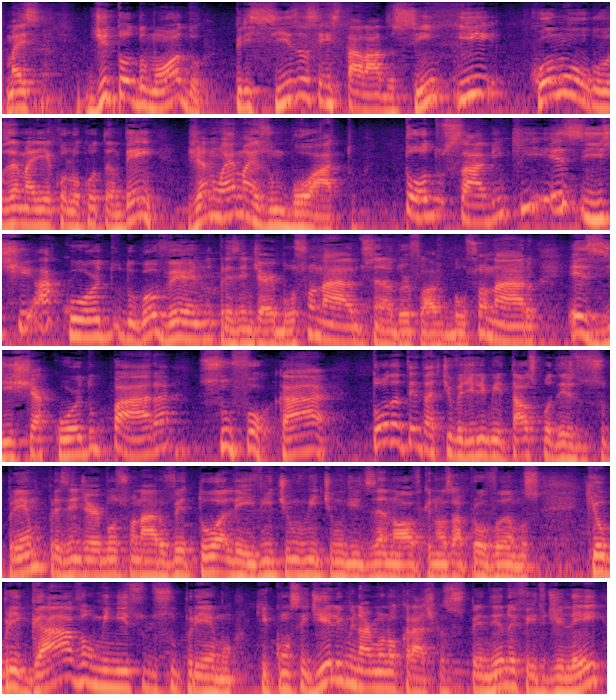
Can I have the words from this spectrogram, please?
Mas, de todo modo, precisa ser instalado sim e, como o Zé Maria colocou também, já não é mais um boato todos sabem que existe acordo do governo, do presidente Jair Bolsonaro, do senador Flávio Bolsonaro, existe acordo para sufocar toda tentativa de limitar os poderes do Supremo. O presidente Jair Bolsonaro vetou a lei 2121 de 19 que nós aprovamos, que obrigava o ministro do Supremo, que concedia liminar monocrática, suspendendo o efeito de lei,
